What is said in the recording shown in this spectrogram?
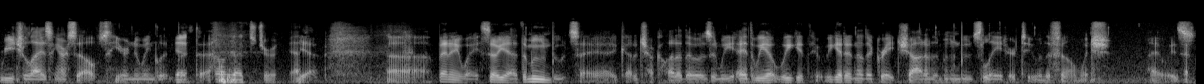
regionalizing ourselves here in New England. Yes. But, uh, oh, that's true. Yes. yeah. Uh, but anyway, so yeah, the moon boots. I, I got a chuckle out of those, and we I- we we get we get another great shot of the moon boots later too in the film, which I always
